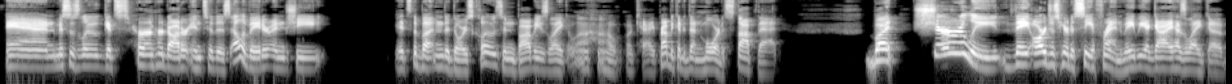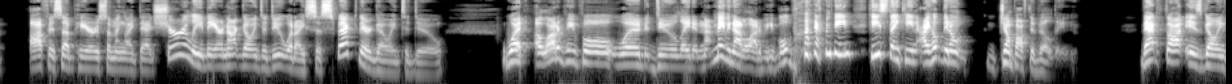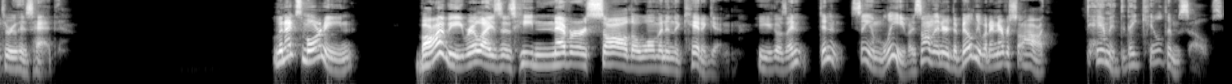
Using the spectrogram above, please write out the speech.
and Mrs. Liu gets her and her daughter into this elevator and she hits the button, the doors close, and Bobby's like, oh, okay, probably could have done more to stop that. But surely they are just here to see a friend. Maybe a guy has like a office up here or something like that. Surely they are not going to do what I suspect they're going to do. What a lot of people would do late at night, maybe not a lot of people, but I mean, he's thinking, I hope they don't jump off the building. That thought is going through his head. The next morning, Bobby realizes he never saw the woman and the kid again. He goes, I didn't see him leave. I saw him enter the building, but I never saw. Damn it, did they kill themselves?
